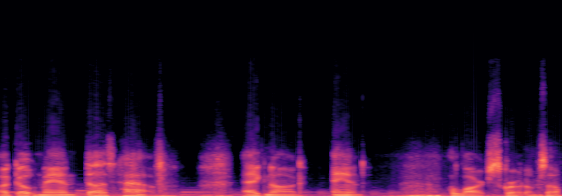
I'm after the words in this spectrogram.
a goat man does have eggnog and a large scrotum. So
